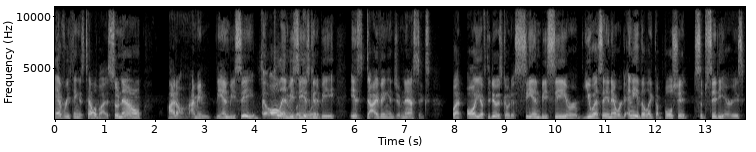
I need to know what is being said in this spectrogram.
everything is televised. So now I don't I mean the NBC all NBC is going to be is diving and gymnastics. But all you have to do is go to CNBC or USA Network, any of the like the bullshit subsidiaries,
